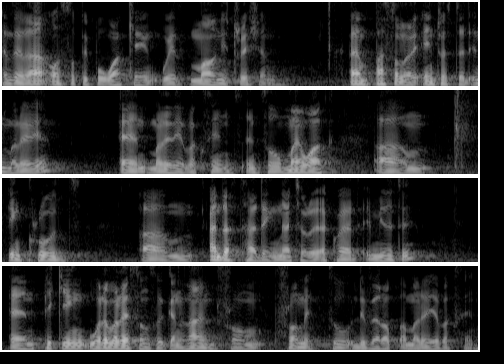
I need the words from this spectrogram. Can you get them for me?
and there are also people working with malnutrition. I'm personally interested in malaria and malaria vaccines, and so my work um, includes um, understanding naturally acquired immunity and picking whatever lessons we can learn from, from it to develop a malaria vaccine.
